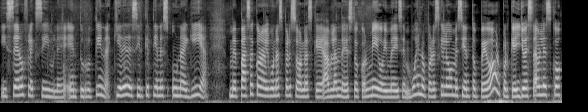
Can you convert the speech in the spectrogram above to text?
y cero flexible en tu rutina. Quiere decir que tienes una guía. Me pasa con algunas personas que hablan de esto conmigo y me dicen, bueno, pero es que luego me siento peor porque yo establezco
